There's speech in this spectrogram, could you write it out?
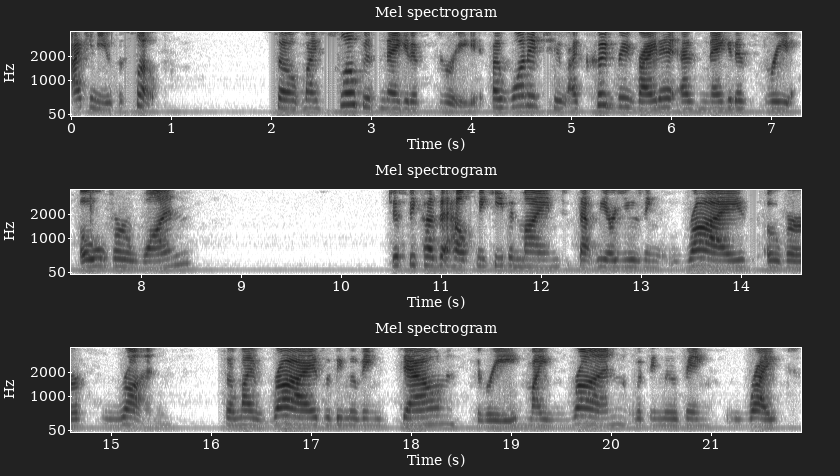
I can use the slope. So my slope is negative 3. If I wanted to, I could rewrite it as negative 3 over 1, just because it helps me keep in mind that we are using rise over run. So my rise would be moving down 3, my run would be moving right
